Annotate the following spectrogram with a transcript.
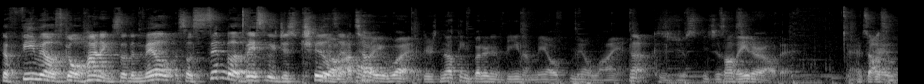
the females go hunting. So the male, so Simba basically just chills I'll home. tell you what. There's nothing better than being a male male lion. no, because you just You just awesome. lay there all day. It's awesome.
